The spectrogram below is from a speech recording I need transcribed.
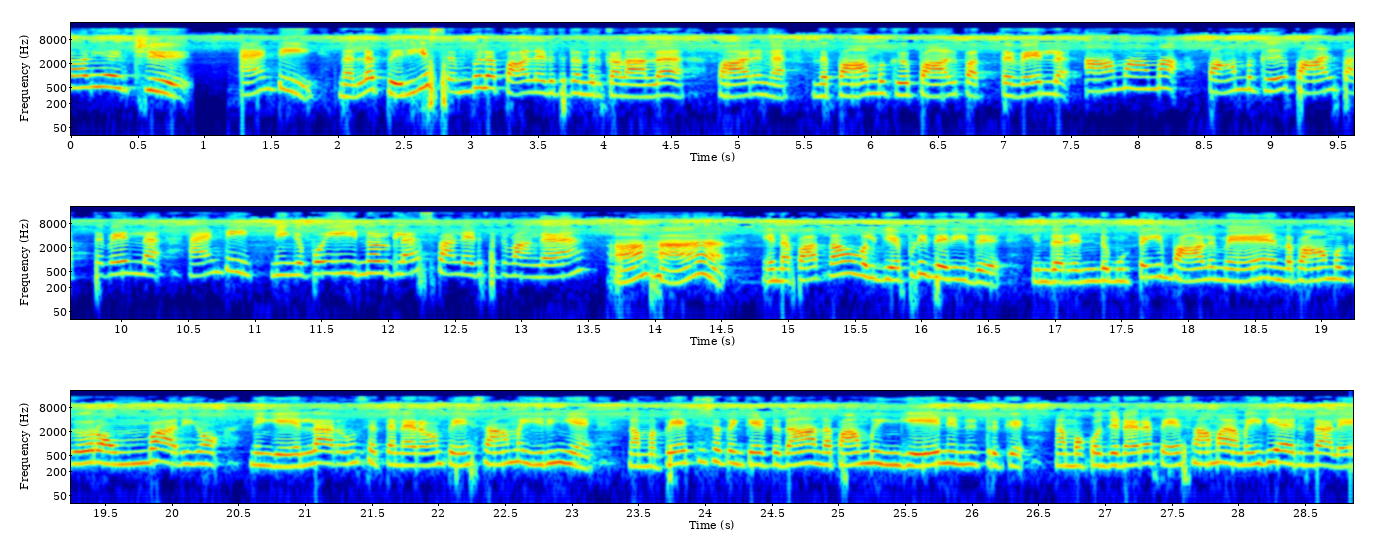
காலி ஆயிடுச்சு ஆண்டி நல்ல பெரிய செம்புல பால் எடுத்துட்டு வந்திருக்கலாம்ல. பாருங்க இந்த பாம்புக்கு பால் பத்தவே இல்ல. ஆமா ஆமா பாம்புக்கு பால் பத்தவே இல்ல. ஆண்டி நீங்க போய் இன்னொரு கிளாஸ் பால் எடுத்துட்டு வாங்க. ஆஹா என்னை பார்த்தா உங்களுக்கு எப்படி தெரியுது? இந்த ரெண்டு முட்டையும் பாலுமே இந்த பாம்புக்கு ரொம்ப அதிகம். நீங்கள் எல்லாரும் செத்த நேரம் பேசாமல் இருங்க. நம்ம பேச்சு சத்தம் கேட்டு தான் அந்த பாம்பு இங்கேயே நின்றுட்டுருக்கு நம்ம கொஞ்ச நேரம் பேசாமல் அமைதியாக இருந்தாலே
